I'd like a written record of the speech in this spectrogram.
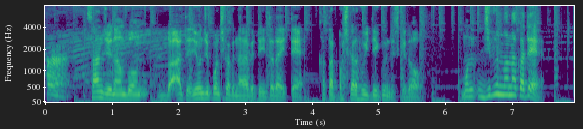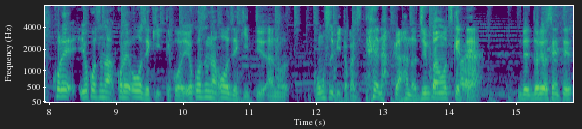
は30何本、バーって40本近く並べていただいて、片っ端から吹いていくんですけど、もう自分の中で、これ横綱、これ大関って、こう、横綱大関っていう、あの、小結びとかって、なんか、あの、順番をつけて、はで、どれを選定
